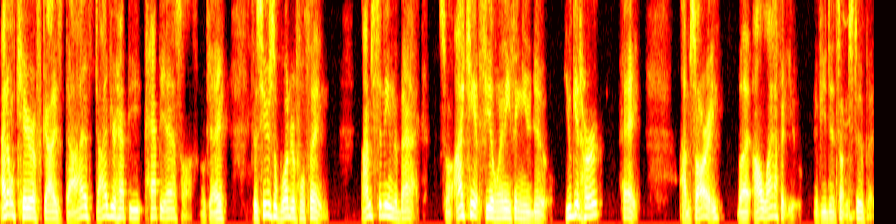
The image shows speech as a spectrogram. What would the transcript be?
I don't care if guys dive, dive your happy happy ass off, okay? Because here's a wonderful thing: I'm sitting in the back, so I can't feel anything you do. You get hurt, hey, I'm sorry, but I'll laugh at you if you did something stupid.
